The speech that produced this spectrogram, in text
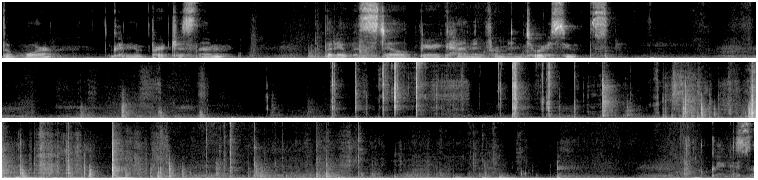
the war. Couldn't purchase them, but it was still very common for men to wear suits. Okay, so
